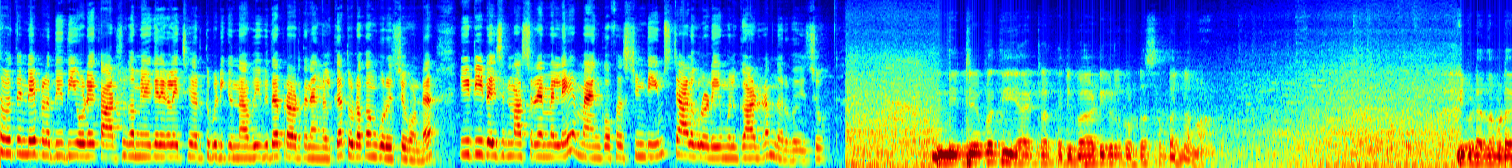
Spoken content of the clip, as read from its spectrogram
നാട്ടുത്സവത്തിന്റെ പ്രതീതിയോടെ കാർഷിക മേഖലകളെ ചേർത്ത് പിടിക്കുന്ന വിവിധ പ്രവർത്തനങ്ങൾക്ക് തുടക്കം കുറിച്ചുകൊണ്ട് E T Tyson master M L A mango ഫസ്റ്റിന്റെയും സ്റ്റാളുകളുടെയും ഉദ്ഘാടനം നിർവഹിച്ചു. നിരവധിയായിട്ടുള്ള പരിപാടികൾ കൊണ്ട് സമ്പന്നമാണ്. ഇവിടെ നമ്മുടെ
